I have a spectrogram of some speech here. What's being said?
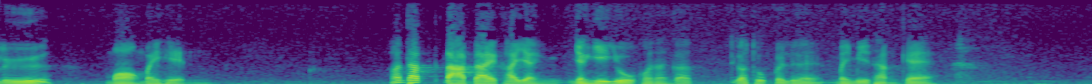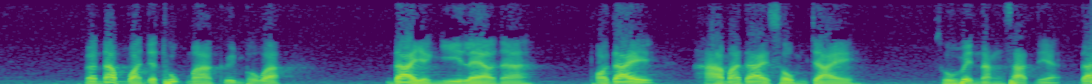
หรือมองไม่เห็น เพราะถ้าตราบใดใครยังอย่างนี้อยู่คนนั้นก็ก็ทุกข์ไปเรื่อย ไม่มีทางแก้ แล้วนับวันจะทุกข์มากขึ้น เพราะว่าได้อย่างนี้แล้วนะ พอได้ามาได้สมใจ สมเป็นหนังสัตว์เนี่ยได้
